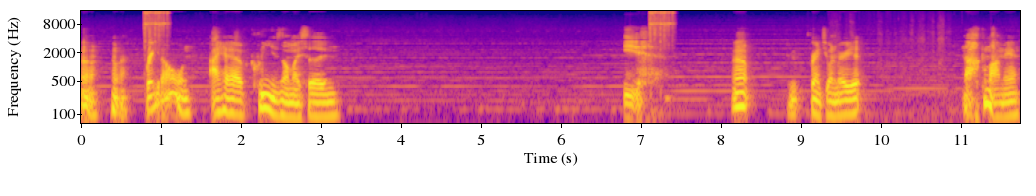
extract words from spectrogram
Oh, come on. bring it on. I have Cleves on my side. Yeah. Well, France, you want to marry it? Nah, oh, come on, man.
